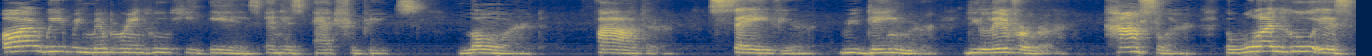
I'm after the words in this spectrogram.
are we remembering who he is and his attributes? Lord, Father, Savior, Redeemer, Deliverer, Counselor, the one who is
